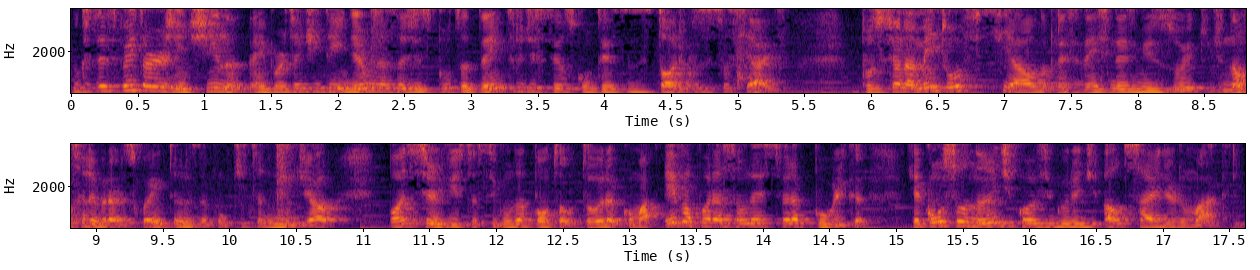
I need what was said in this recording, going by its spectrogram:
No que diz respeito à Argentina, é importante entendermos essa disputa dentro de seus contextos históricos e sociais. Posicionamento oficial da presidência em 2018 de não celebrar os 40 anos da conquista do Mundial pode ser vista, segundo a ponta autora, como a evaporação da esfera pública, que é consonante com a figura de outsider do Macri.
